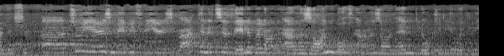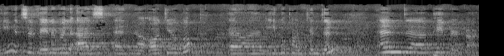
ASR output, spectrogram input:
uh, two years, maybe three years back and it's available on Amazon, both Amazon and locally with me. It's available as an uh, audiobook, uh, an ebook on Kindle and uh, paperback.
